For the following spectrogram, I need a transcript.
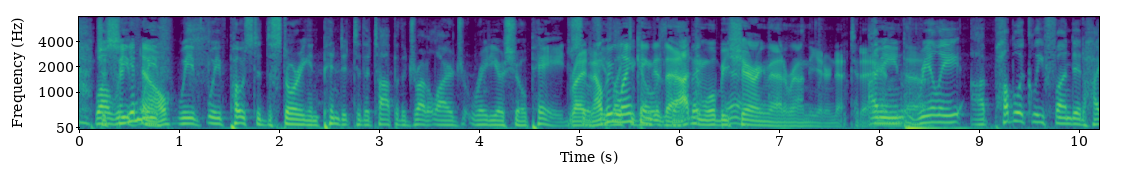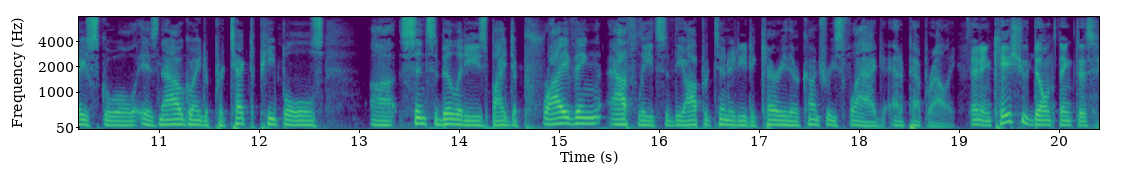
Well, so we've, you know, we've, we've we've posted the story and pinned it to the top of the Girard at Large radio show page. Right, So and I'll be like linking go to, that, and we'll be yeah. sharing that around the internet today. I mean, And, uh, really, a publicly funded high school is now going to protect people's uh, sensibilities by depriving athletes of the opportunity to carry their country's flag at a pep rally. And in case you don't think this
